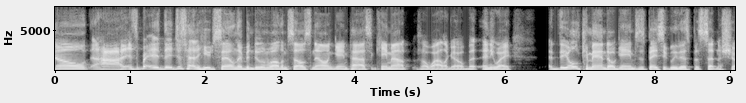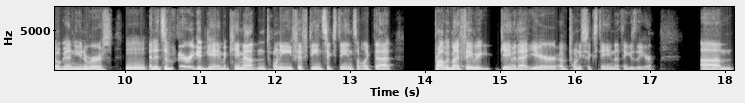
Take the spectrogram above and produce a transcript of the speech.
No, ah, it's they just had a huge sale and they've been doing well themselves now on Game Pass. It came out a while ago, but anyway, the old Commando games is basically this, but set in a Shogun universe, Mhm. and it's a very good game. It came out in 2015, 16, something like that. Probably my favorite game of that year of 2016, I think is the year. Um,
